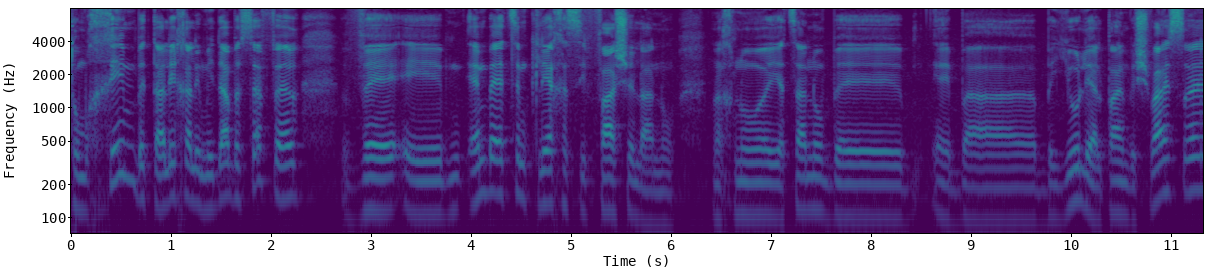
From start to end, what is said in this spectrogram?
תומכים בתהליך הלמידה בספר והם בעצם כלי החשיפה שלנו. אנחנו יצאנו ב, אה, ב, ביולי 2017,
